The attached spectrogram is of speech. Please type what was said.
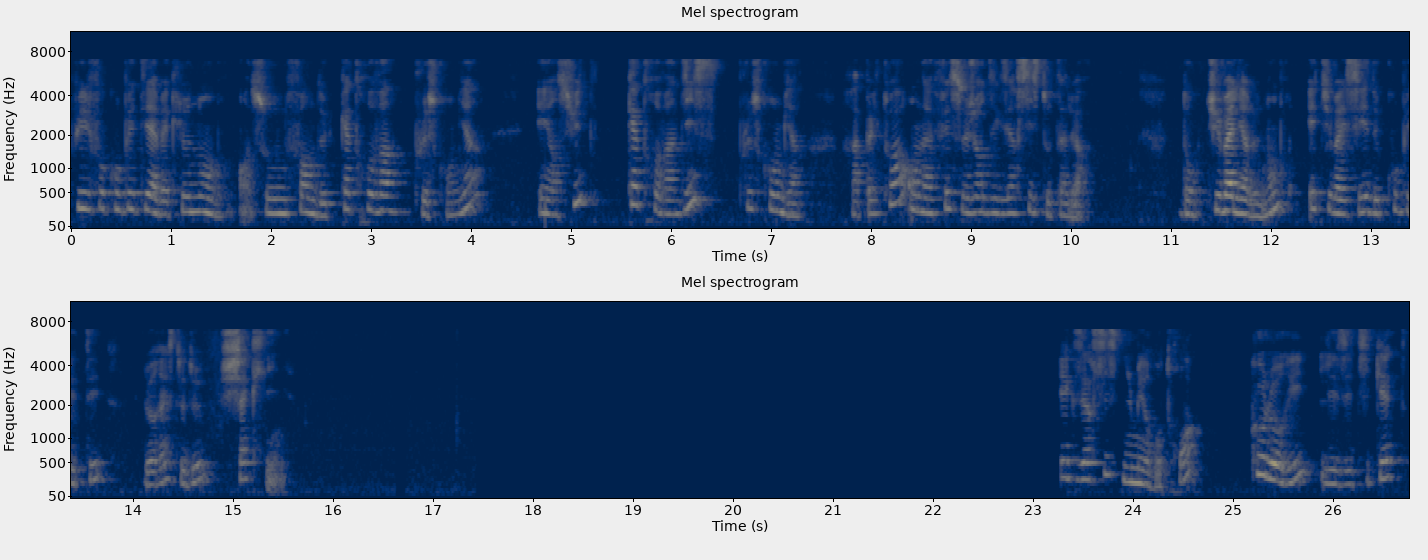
puis il faut compléter avec le nombre sous une forme de 80 plus combien, et ensuite 90 plus combien. Rappelle-toi, on a fait ce genre d'exercice tout à l'heure. Donc tu vas lire le nombre et tu vas essayer de compléter le reste de chaque ligne. Exercice numéro 3. Colorie les étiquettes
